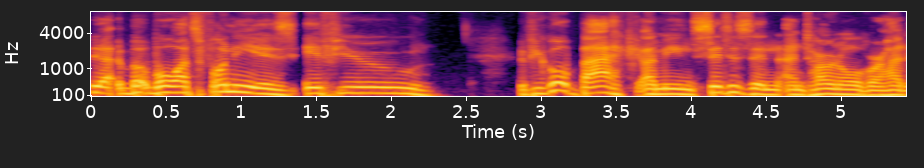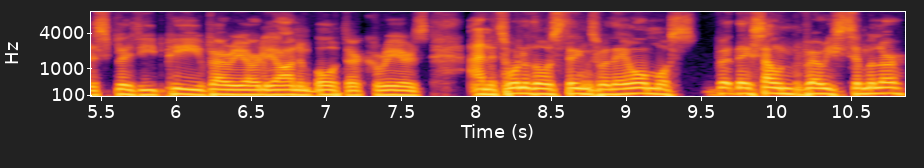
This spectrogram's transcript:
Yeah, but but what's funny is if you if you go back, I mean, Citizen and Turnover had a split EP very early on in both their careers, and it's one of those things where they almost but they sound very similar.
